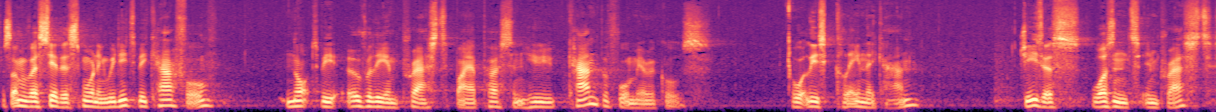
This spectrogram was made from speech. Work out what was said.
For some of us here this morning, we need to be careful not to be overly impressed by a person who can perform miracles, or at least claim they can. Jesus wasn't impressed.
